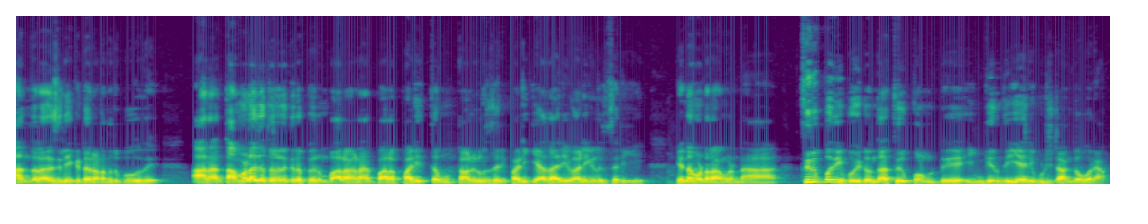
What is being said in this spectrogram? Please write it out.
ஆந்திர அரசியல் எக்கிட்ட நடந்துட்டு போகுது. ஆனால் தமிழகத்தில் இருக்கிற பெரும்பாலான பல படித்த முட்டாள்களும் சரி படிக்காத அறிவாளிகளும் சரி என்ன பண்ணுறாங்கன்னா திருப்பதி போயிட்டு வந்தால் திருப்பம்ட்டு இங்கேருந்து ஏறி பிடிச்சிட்டு அங்கே போகிறான்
